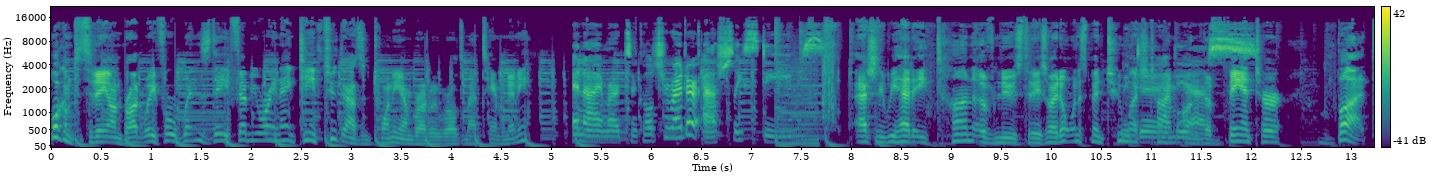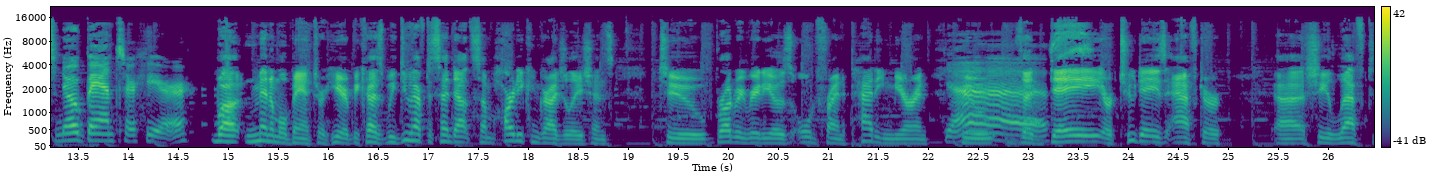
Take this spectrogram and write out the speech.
Welcome to Today on Broadway for Wednesday, February 19th, 2020. I'm Broadway World's Matt Tamanini. And I'm arts and culture writer Ashley Steves. Ashley, we had a ton of news today, so I don't want to spend too We much did, time on the banter, but, No banter here. well, minimal banter here because we do have to send out some hearty congratulations to Broadway Radio's old friend Patty Murin, who the day or two days after uh, she left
